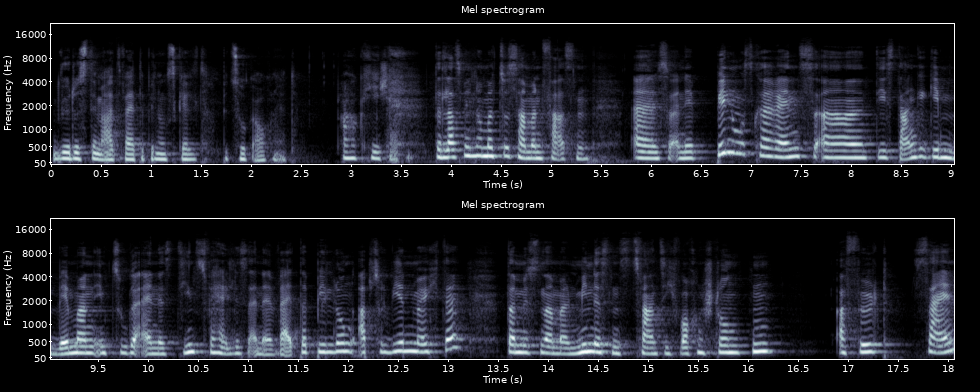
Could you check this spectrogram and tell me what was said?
würde es dem Weiterbildungsgeldbezug auch nicht. Okay, dann lass mich nochmal zusammenfassen. Also eine Bildungskarenz, äh, die ist dann gegeben, wenn man im Zuge eines Dienstverhältnisses eine Weiterbildung absolvieren möchte. Da müssen einmal mindestens 20 Wochenstunden erfüllt sein.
